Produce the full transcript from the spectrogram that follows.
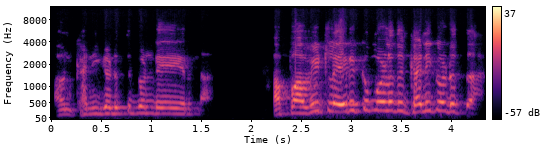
அவன் கனி கெடுத்து கொண்டே இருந்தான். அப்பா வீட்டுல இருக்கும் பொழுது கனி கொடுத்தான்.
